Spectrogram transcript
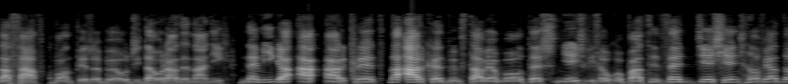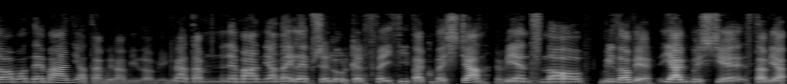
na SAF. Wątpię, żeby OG dał radę na nich. Nemiga Arkred. Na Arkred bym stawiał, bo też nieźli są chłopacy. Z10, no wiadomo, Nemania tam gra widzowie. Gra tam Nemania, najlepszy lurker z Facey, tak bez ścian. Więc no, widzowie, jak byście stawiali?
